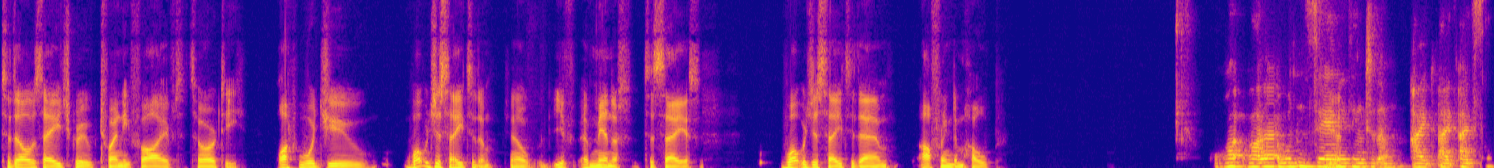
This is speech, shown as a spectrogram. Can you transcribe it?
To those age group 25 to 30, what would you what would you say to them? You know, you've a minute to say it. What would you say to them, offering them hope? What, what I wouldn't say Yeah. anything to them. I'd, I'd, I'd sit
